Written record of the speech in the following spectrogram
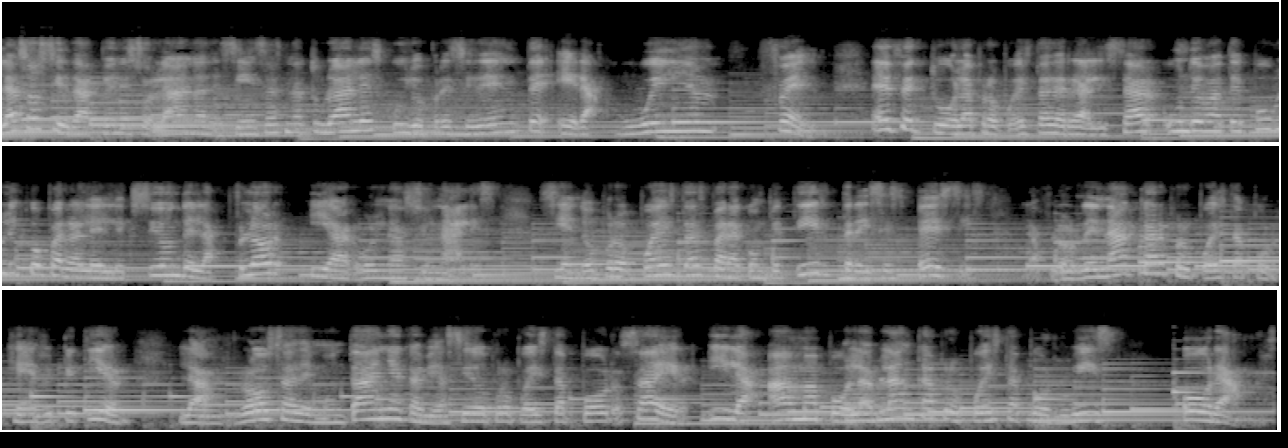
la Sociedad Venezolana de Ciencias Naturales, cuyo presidente era William Feld, efectuó la propuesta de realizar un debate público para la elección de la flor y árbol nacionales, siendo propuestas para competir tres especies, flor de nácar propuesta por Henry Petier, la rosa de montaña que había sido propuesta por Saer y la amapola blanca propuesta por Luis Oramas.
